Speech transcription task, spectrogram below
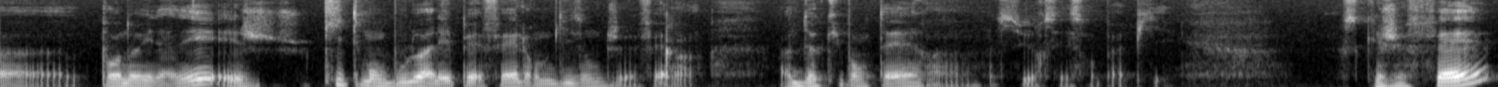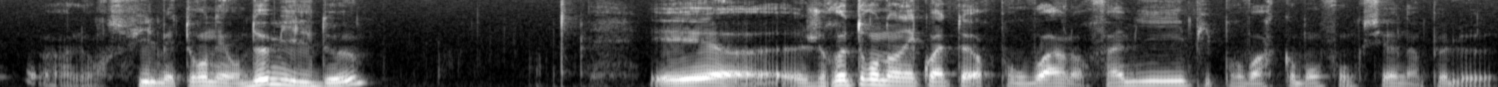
euh, pendant une année et je quitte mon boulot à l'EPFL en me disant que je vais faire un, documentaire sur ces sans-papiers ce que je fais. Alors, ce film est tourné en 2002. Et euh, je retourne en Équateur pour voir leur famille, puis pour voir comment fonctionne un peu le,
